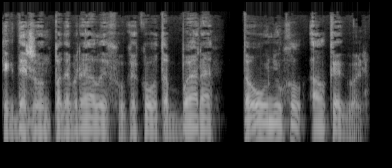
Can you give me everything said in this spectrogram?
Когда же он подобрал их у какого-то бара, то унюхал алкоголь.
